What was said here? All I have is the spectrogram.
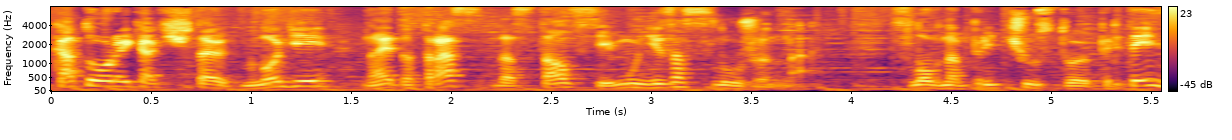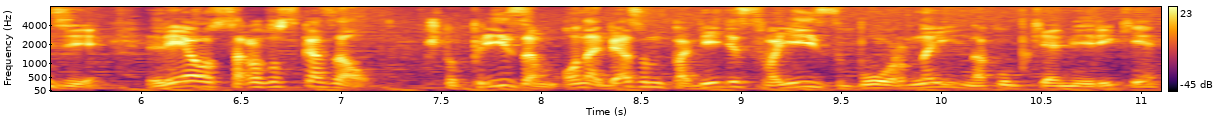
который, как считают многие, на этот раз достался ему незаслуженно. Словно предчувствуя претензии, Лео сразу сказал, что призом он обязан победе своей сборной на Кубке Америки,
